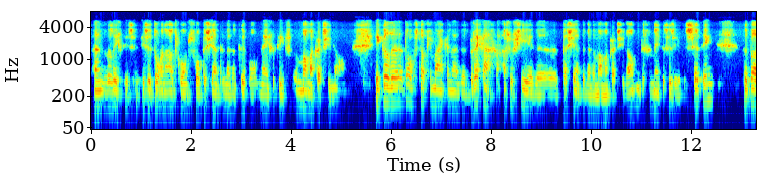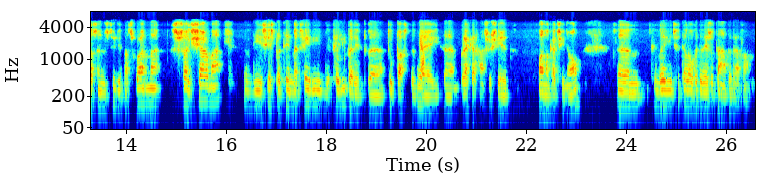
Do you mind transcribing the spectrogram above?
en wellicht is, is het toch een uitkomst voor patiënten met een triple negatief mammacarcinoom. Ik wilde het overstapje maken naar de BRCA geassocieerde patiënten met een mammacarcinoom in de gemeentegebaseerde setting. Dat was een studie van Sharma, Sharma die cisplatin met Feliparib uh, toepaste ja. bij uh, BRCA geassocieerd mammacarcinoom. Um, wil je iets vertellen over de resultaten daarvan?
